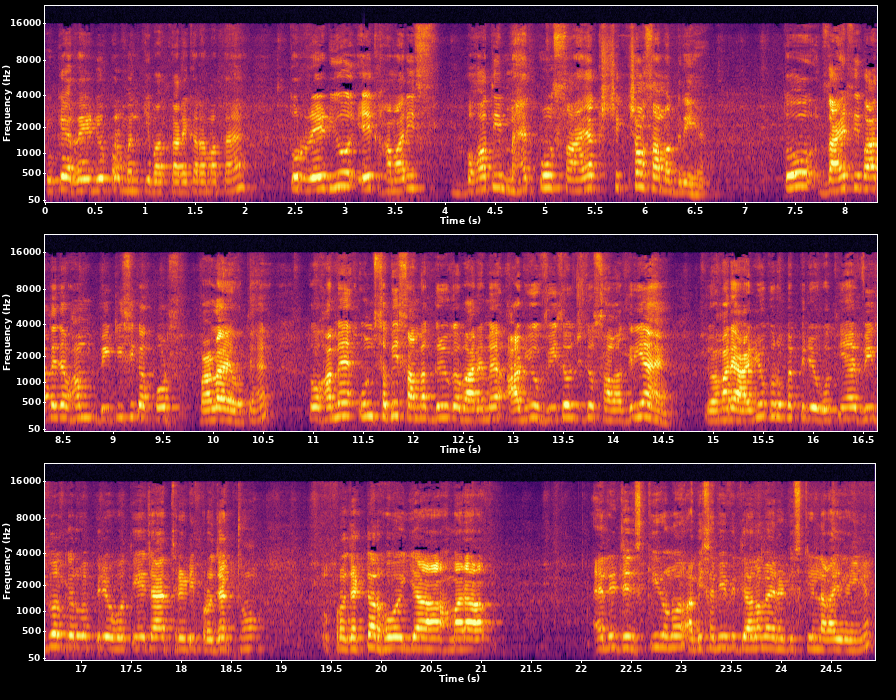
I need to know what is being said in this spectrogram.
क्योंकि रेडियो पर मन की बात कार्यक्रम आता है। तो रेडियो एक हमारी बहुत ही महत्वपूर्ण सहायक शिक्षण सामग्री है। तो ज़ाहिर सी बात है, जब हम बीटीसी का कोर्स पढ़ रहे होते हैं तो हमें उन सभी सामग्रियों के बारे में ऑडियो विजुअल जो सामग्रियाँ हैं, जो हमारे ऑडियो के रूप में प्रयोग होती हैं विजुअल के रूप में प्रयोग होती हैं, चाहे थ्री प्रोजेक्ट हो प्रोजेक्टर हो या हमारा एल स्क्रीन हो, अभी सभी विद्यालयों में एलईडी स्क्रीन लगाई गई हैं।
